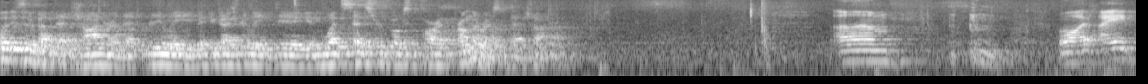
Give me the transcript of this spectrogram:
what is it about that genre that really, that you guys really dig, and what sets your books apart from the rest of that genre? Um, well, I, I,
